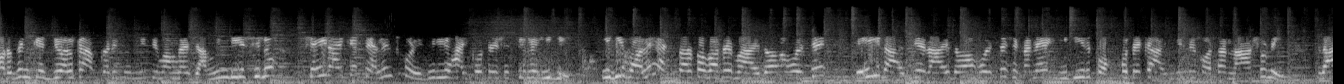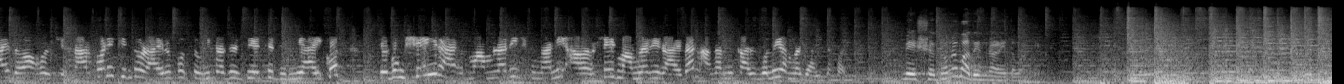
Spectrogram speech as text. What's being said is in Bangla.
অরবিন্দ কেজরিওয়ালকে আবগারি দুর্নীতি মামলায় জামিন দিয়েছিল। সেই রায়কে চ্যালেঞ্জ করে দিল্লি হাইকোর্টে এসেছিল ইডি। ইডি বলে একতরফা ভাবে রায় দেওয়া হয়েছে। এই যে রায় দেওয়া হয়েছে, সেখানে ইডির পক্ষ থেকে আইনজীবীর কথা না শুনেই রায় দেওয়া হয়েছে। তারপরে কিন্তু রায়ের উপর স্থগিতাদেশ দিয়েছে দিল্লি হাইকোর্ট এবং সেই মামলারই শুনানি সেই মামলারই রায়দান আগামীকাল বলেই আমরা জানতে পারি। বেশ, ধন্যবাদ ইন্দ্রাণী তোমাকে। Thank you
